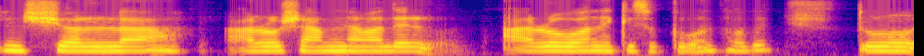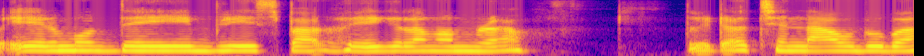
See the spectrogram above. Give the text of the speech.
ইনশাল্লাহ আরও সামনে আমাদের আরও অনেক কিছু পূরণ হবে। তো এর মধ্যেই ব্রিজ পার হয়ে গেলাম আমরা। তো এটা হচ্ছে নাওডুবা।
